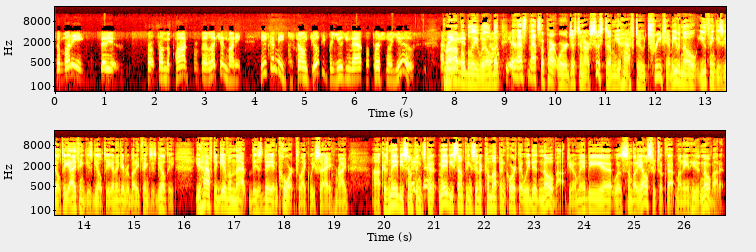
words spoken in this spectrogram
the money that he from the pot from the election money. He's going to be found guilty for using that for personal use. I mean, Probably it's- will, it's but here. that's that's the part where just in our system you have to treat him, even though you think he's guilty. I think he's guilty. I think everybody thinks he's guilty. You have to give him that this day in court, like we say, right? Because maybe something's gonna maybe something's gonna come up in court that we didn't know about. You know, maybe uh, it was somebody else who took that money and he didn't know about it.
